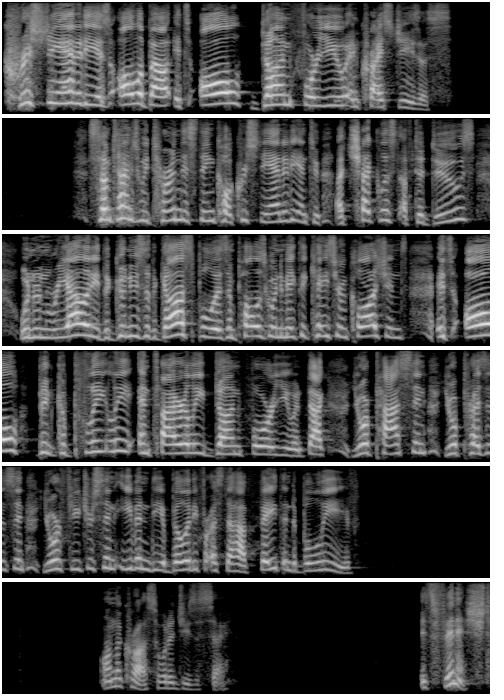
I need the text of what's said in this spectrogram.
Christianity is all about it's all done for you in Christ Jesus. Sometimes we turn this thing called Christianity into a checklist of to dos, when in reality, the good news of the gospel is, and Paul is going to make the case here in Colossians, it's all been completely, entirely done for you. In fact, your past sin, your present sin, your future sin, even the ability for us to have faith and to believe on the cross. So, what did Jesus say? It's finished.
